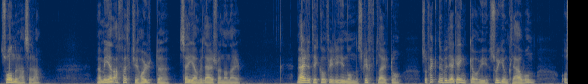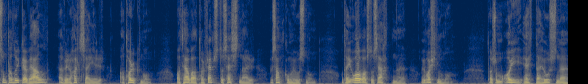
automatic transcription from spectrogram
sonur hans herra? Men medan affalki hørte, sier han vi lærersvennerne, Været ikkom fyrir hinnon skriftlærto, så fekkne vilja genka i sujun klævun, og som ta lykar vel at vera halseier av torknon, og at heva tar fremst og sessnar i samkomme husnon, og ta i ovast og sætene og i varslunnon, tar som oi etta husne,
